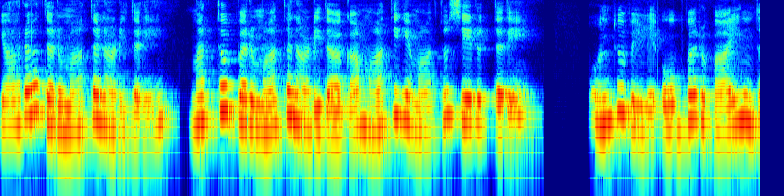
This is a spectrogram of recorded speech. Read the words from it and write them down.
ಯಾರಾದರೂ ಮಾತನಾಡಿದರೆ, ಮತ್ತೊಬ್ಬರು ಮಾತನಾಡಿದಾಗ ಮಾತಿಗೆ ಮಾತು ಸೇರುತ್ತದೆ. ಒಂದು ವೇಳೆ ಒಬ್ಬರು ಬಾಯಿಂದ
